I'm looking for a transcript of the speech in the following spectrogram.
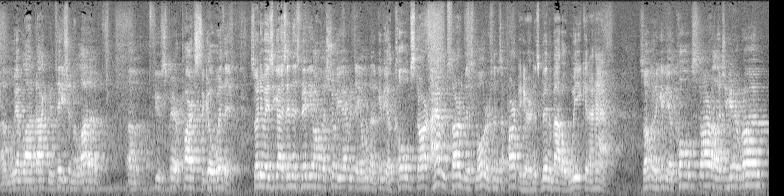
Um, we have a lot of documentation, a lot of, um, a few spare parts to go with it. So anyways, you guys, in this video, I'm going to show you everything. I'm going to give you a cold start. I haven't started this motor since I parked it here, and it's been about a week and a half. So I'm going to give you a cold start. I'll let you hear it run.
